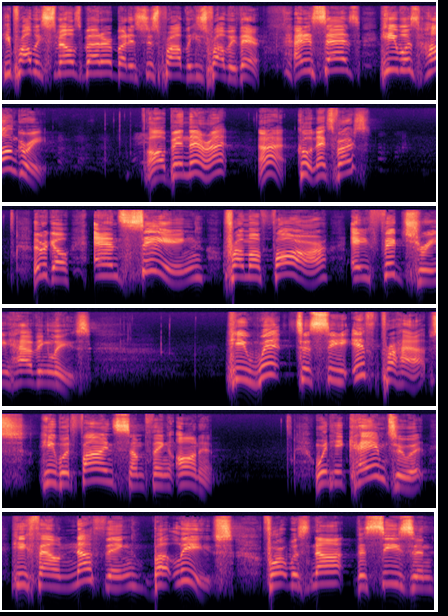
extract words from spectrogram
he probably smells better, but it's just probably he's probably there. And it says he was hungry. All been there, right? All right, cool. Next verse. There we go. And seeing from afar a fig tree having leaves, he went to see if perhaps he would find something on it. When he came to it, he found nothing but leaves, for it was not the season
